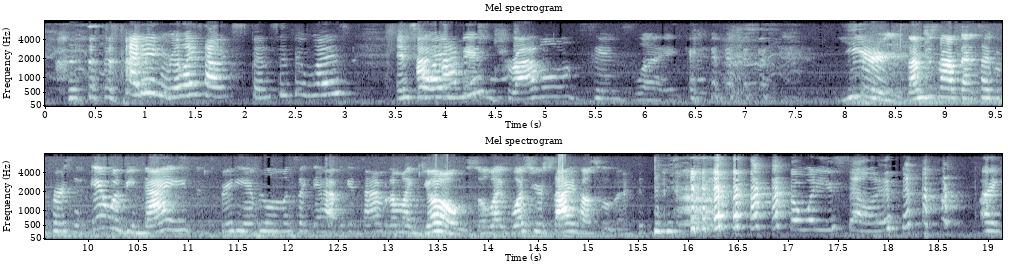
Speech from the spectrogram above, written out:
I didn't realize how expensive it was until I I, haven't knew. traveled since like years. I'm just not that type of person. It would be nice. It's pretty. Everyone looks like they have a good time. But I'm like, yo, so like, what's your side hustle then? what are you selling? like,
